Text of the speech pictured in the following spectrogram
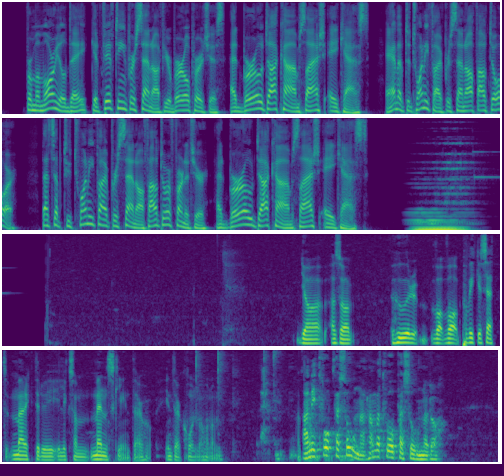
For Memorial Day, get 15% off your Burrow purchase at burrow.com slash ACAST and up to 25% off outdoor. That's up to 25% off outdoor furniture at burrow.com slash ACAST. Ja, alltså hur, vad, vad, på vilket sätt märkte du i liksom mänsklig inter, interaktion med honom? Han är två personer, han var två personer då.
